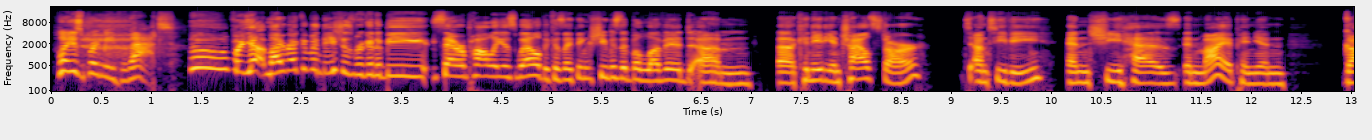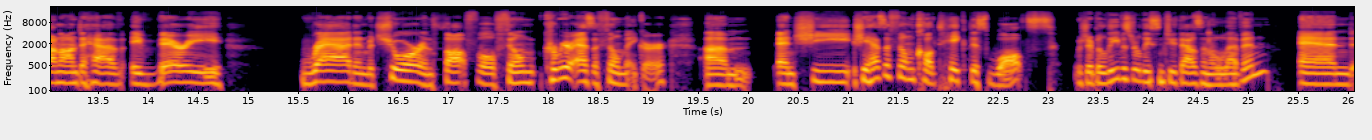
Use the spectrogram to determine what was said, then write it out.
Please bring me that. But yeah, my recommendations were going to be Sarah Polley as well because I think she was a beloved um, uh, Canadian child star on TV, and she has, in my opinion, gone on to have a very rad and mature and thoughtful film career as a filmmaker. Um, and she she has a film called Take This Waltz, which I believe is released in 2011, and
